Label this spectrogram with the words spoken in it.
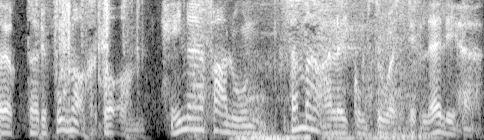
سيقترفون أخطاء. حين يفعلون فما عليكم سوى استغلالها.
